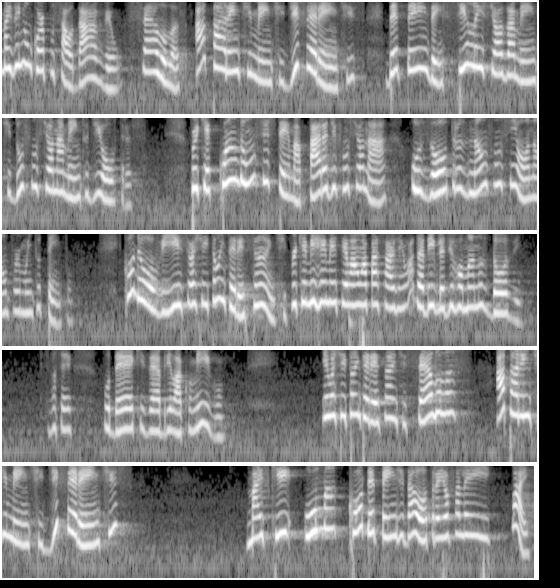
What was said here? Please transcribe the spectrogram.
Mas em um corpo saudável, células aparentemente diferentes dependem silenciosamente do funcionamento de outras. Porque quando um sistema para de funcionar, os outros não funcionam por muito tempo. Quando eu ouvi isso, eu achei tão interessante, porque me remeteu a uma passagem lá da Bíblia de Romanos 12. Se você puder, quiser abrir lá comigo. Eu achei tão interessante células aparentemente diferentes, mas que uma codepende da outra. E eu falei, uai,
